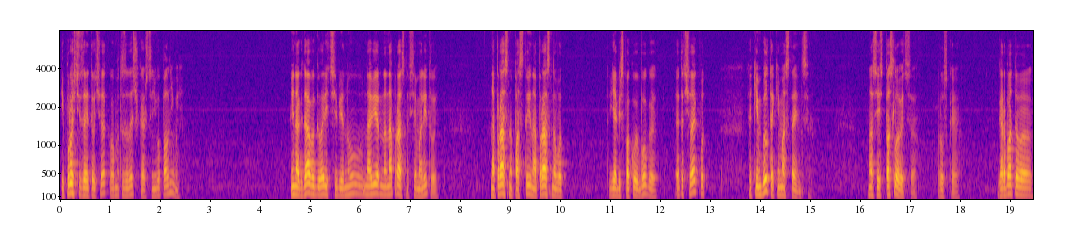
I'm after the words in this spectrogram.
и просите за этого человека, вам эта задача кажется невыполнимой. Иногда вы говорите себе, ну, наверное, напрасно все молитвы. напрасно посты, напрасно вот я беспокою Бога. Этот человек вот каким был, таким останется. У нас есть пословица русская. Горбатого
